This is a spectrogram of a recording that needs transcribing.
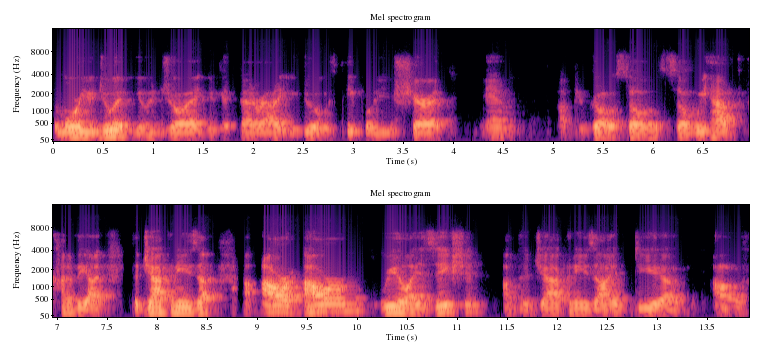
the more you do it, you enjoy it, you get better at it. You do it with people, you share it, and up you go. So so we have kind of the uh, the Japanese uh, our our realization of the Japanese idea of,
